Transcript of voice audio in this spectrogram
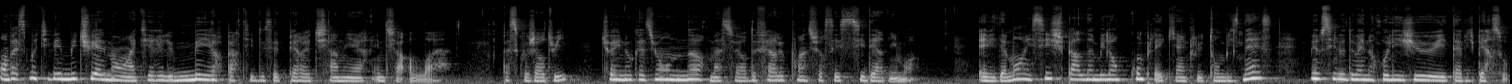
on va se motiver mutuellement à tirer le meilleur parti de cette période charnière, Inch'Allah. Parce qu'aujourd'hui, tu as une occasion en or, ma sœur, de faire le point sur ces six derniers mois. Évidemment, ici, je parle d'un bilan complet qui inclut ton business, mais aussi le domaine religieux et ta vie perso.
